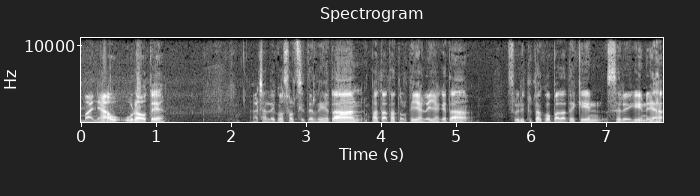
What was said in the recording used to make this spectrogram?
Baina hau ura ote, atxaldeko zortziterdietan, patata tortilla lehiaketa, zuritutako patatekin, zer egin ea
